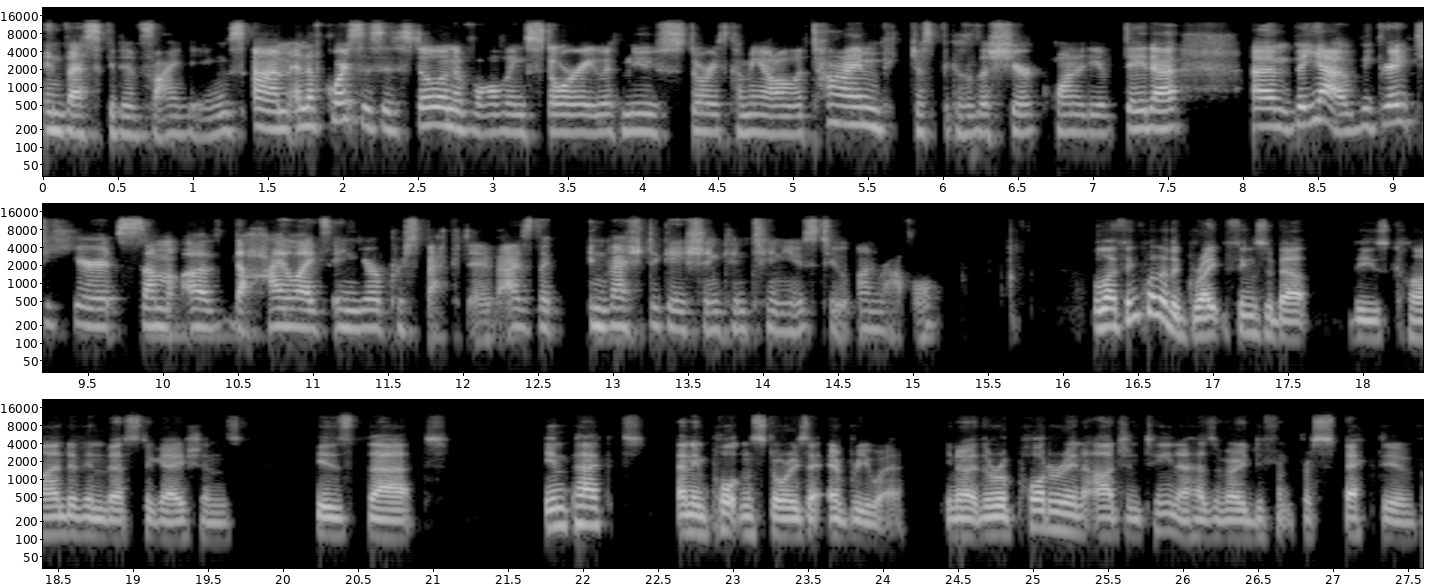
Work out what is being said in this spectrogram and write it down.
investigative findings. Um, and of course, this is still an evolving story with new stories coming out all the time just because of the sheer quantity of data. Um, but yeah, it would be great to hear some of the highlights in your perspective as the investigation continues to unravel. Well, I think one of the great things about these kind of investigations is that impact and important stories are everywhere. You know, the reporter in Argentina has a very different perspective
